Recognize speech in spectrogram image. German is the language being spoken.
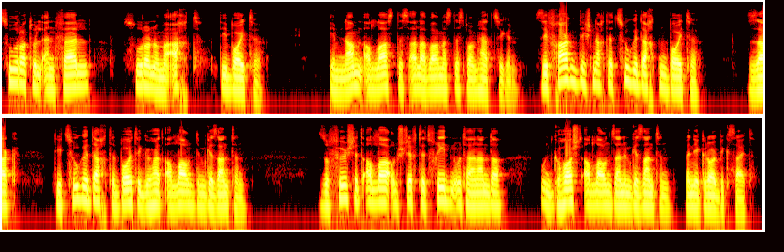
Suratul Anfal, Sura Nummer 8, die Beute. Im Namen Allahs des Alabamas des Barmherzigen. Sie fragen dich nach der zugedachten Beute. Sag, die zugedachte Beute gehört Allah und dem Gesandten. So fürchtet Allah und stiftet Frieden untereinander und gehorcht Allah und seinem Gesandten, wenn ihr gläubig seid.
